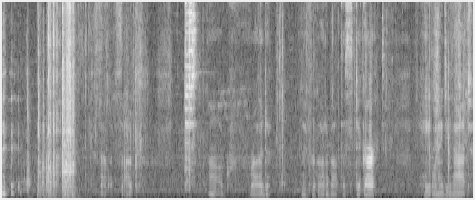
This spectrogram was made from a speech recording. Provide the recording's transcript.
Because that would suck. Oh, crud. I forgot about the sticker. hate when I do that.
